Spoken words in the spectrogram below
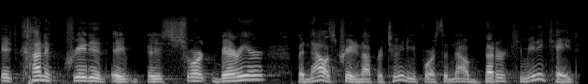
it kind of created a, a short barrier, but now it's created an opportunity for us to now better communicate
